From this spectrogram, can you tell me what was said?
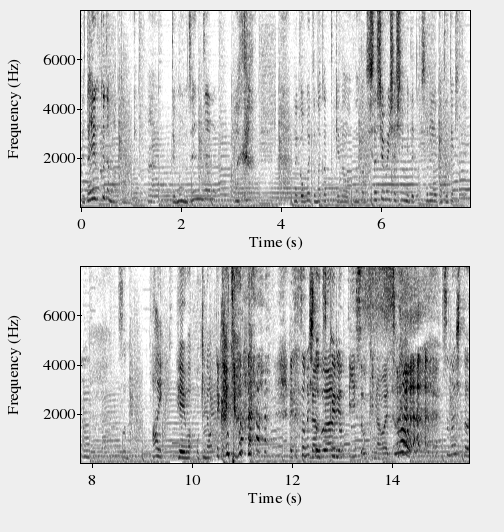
で大学でもあったんだけど。うん。でも全然なんか なんか覚えてなかったけどなんか久しぶりに写真見てた。らそれが出てきて。その「愛平和沖縄」って書いてあって。なんかその人を作る。ピース沖縄じそう。その人を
